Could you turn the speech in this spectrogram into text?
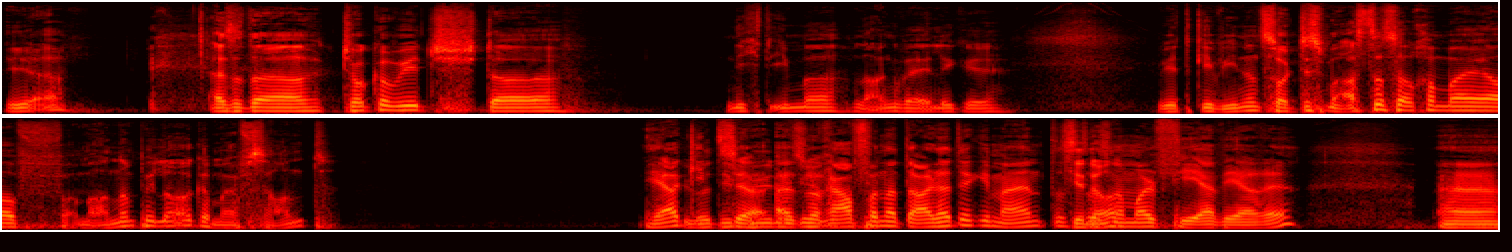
Ja. Also der Djokovic, der nicht immer langweilige, wird gewinnen. Sollte das Masters auch einmal auf einem anderen Belag, einmal auf Sand? ja, gibt's die ja. Bühne Also gehen? Rafa Nadal hat ja gemeint, dass Genau. das nochmal fair wäre. Äh,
